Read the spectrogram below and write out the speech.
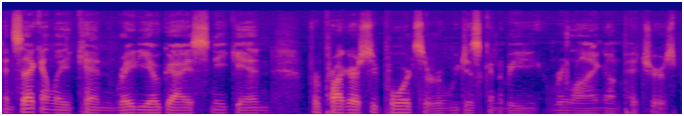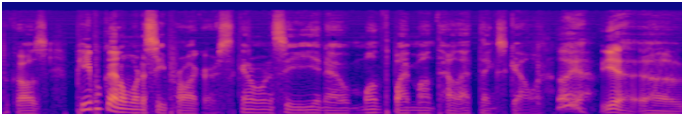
And secondly, can radio guys sneak in for progress reports, or are we just going to be relying on pictures? Because people going to want to see progress. They're going to want to see you know month by month how that thing's going. Oh yeah, yeah. Uh,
